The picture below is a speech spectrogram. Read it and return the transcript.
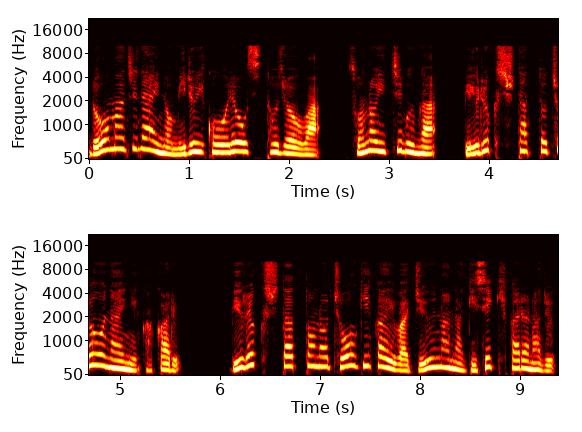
ローマ時代のミルイコーリョース途上は、その一部がビュルクシュタット町内にかかる。ビュルクシュタットの町議会は17議席からなる。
